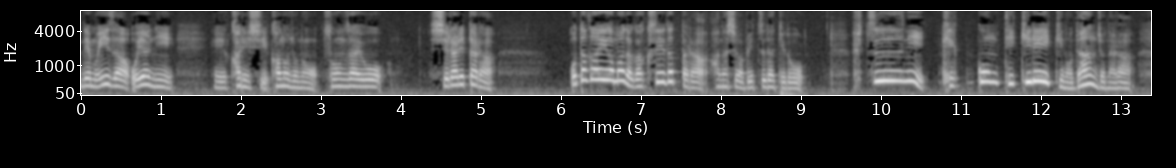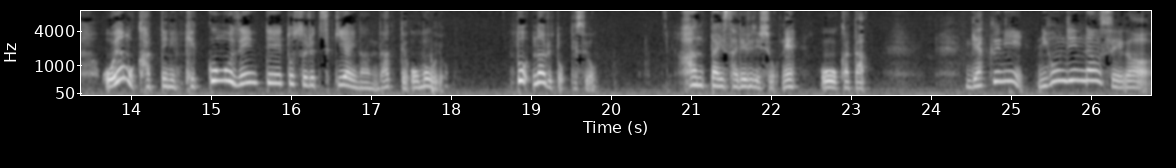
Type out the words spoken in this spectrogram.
でもいざ親にえー、彼氏彼女の存在を知られたらお互いがまだ学生だったら話は別だけど普通に結婚適齢期の男女なら親も勝手に結婚を前提とする付き合いなんだって思うよ。となるとですよ反対されるでしょうね大方。逆に日本人男性が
